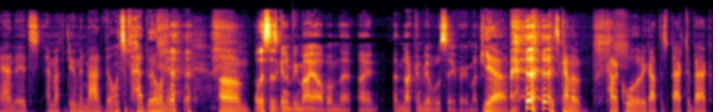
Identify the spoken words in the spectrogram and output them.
and it's MF Doom and Mad Villains and Madvillainy. um, Well, this is going to be my album that I I'm not going to be able to say very much. about. yeah, it's kind of kind of cool that we got this back to back.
